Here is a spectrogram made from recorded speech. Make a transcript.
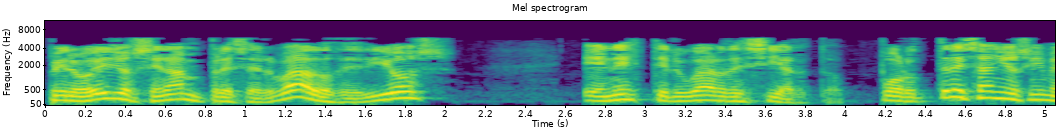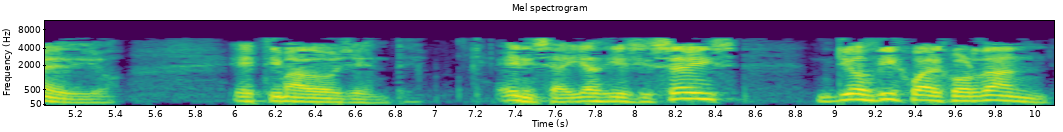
Pero ellos serán preservados de Dios en este lugar desierto por tres años y medio, estimado oyente. En Isaías 16, Dios dijo al Jordán,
